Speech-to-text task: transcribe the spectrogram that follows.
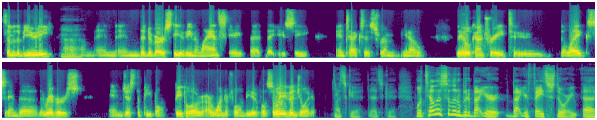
some of the beauty mm. um, and and the diversity of even landscape that that you see in Texas, from you know the hill country to the lakes and the the rivers and just the people. People are, are wonderful and beautiful. So we've enjoyed it. That's good. That's good. Well, tell us a little bit about your about your faith story. Uh,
